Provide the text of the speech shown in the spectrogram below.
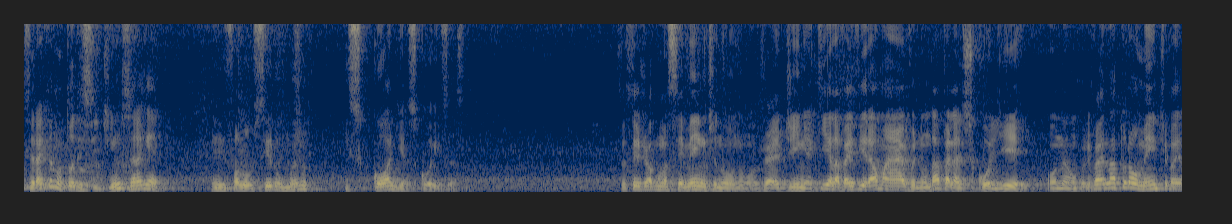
Será que eu não estou decidindo? Será que é? Ele falou: o ser humano escolhe as coisas. Se você joga uma semente no, no jardim aqui, ela vai virar uma árvore. Não dá para ela escolher ou não. Ele vai naturalmente, vai,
